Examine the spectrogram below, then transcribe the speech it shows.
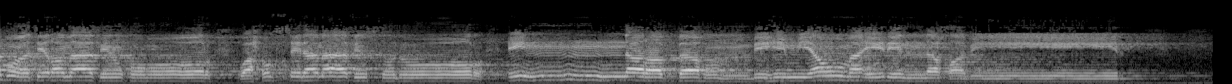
بعثر ما في القبور وحصل ما في الصدور. إن ربهم بهم يومئذ لخبير.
